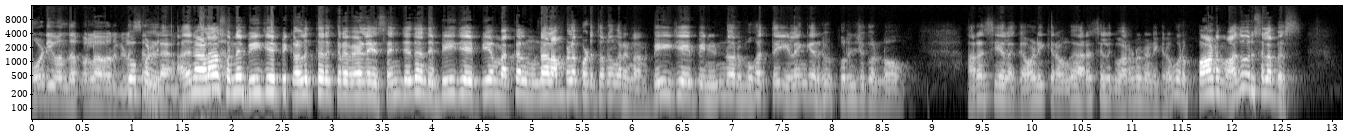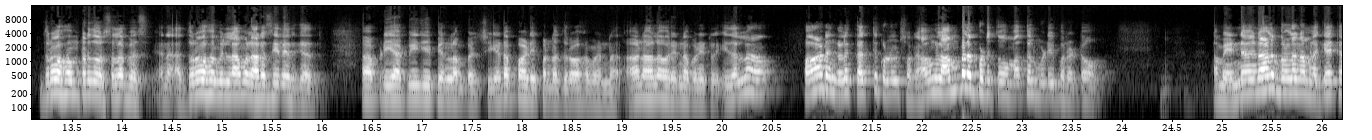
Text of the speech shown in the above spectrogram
மோடி வந்தப்பெல்லாம் அவர்களை கூப்பிடல. சந்திக்கும் அதனால சொன்ன பிஜேபி கழுத்து இருக்கிற வேலையை செஞ்சது அந்த பிஜேபியை மக்கள் முன்னால் அம்பலப்படுத்தணுங்கிறேன் நான். பிஜேபியின் இன்னொரு முகத்தை இளைஞர்கள் புரிஞ்சுக்கணும். அரசியலை கவனிக்கிறவங்க அரசியலுக்கு வரணும்னு நினைக்கிறவங்க ஒரு பாடம் அது ஒரு சிலபஸ் துரோகம்ன்றது ஒரு சிலபஸ் ஏன்னா துரோகம் இல்லாமல் அரசியல் இருக்காது. அப்படியா பிஜேபி எல்லாம் போச்சு எடப்பாடி பண்ண துரோகம் என்ன? ஆனாலும் அவர் என்ன பண்ணிட்டு இதெல்லாம் பாடங்களை கற்றுக்கணும்னு சொல்றேன் அவங்களை அம்பலப்படுத்துவோம் மக்கள் முடிவு பண்ணட்டும். நம்ம என்ன வேணாலும் பண்ணலாம். நம்மளை கேட்க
